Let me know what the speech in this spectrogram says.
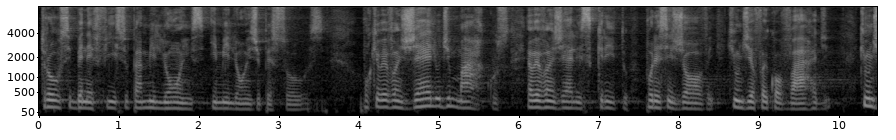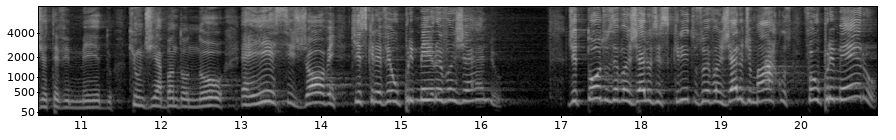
trouxe benefício para milhões e milhões de pessoas. Porque o Evangelho de Marcos é o Evangelho escrito por esse jovem que um dia foi covarde, que um dia teve medo, que um dia abandonou. É esse jovem que escreveu o primeiro Evangelho. De todos os evangelhos escritos, o Evangelho de Marcos foi o primeiro.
